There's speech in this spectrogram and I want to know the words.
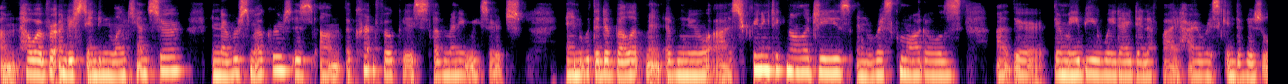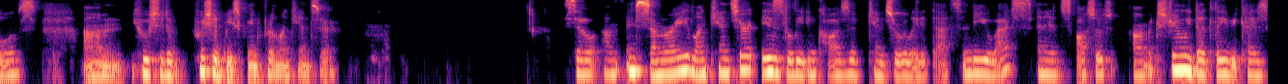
Um, however, understanding lung cancer and never smokers is um, a current focus of many research. And with the development of new uh, screening technologies and risk models, uh, there, there may be a way to identify high risk individuals um, who, should have, who should be screened for lung cancer. So, um, in summary, lung cancer is the leading cause of cancer related deaths in the US, and it's also um, extremely deadly because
